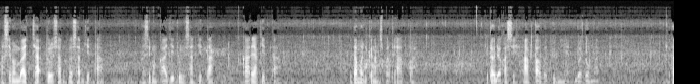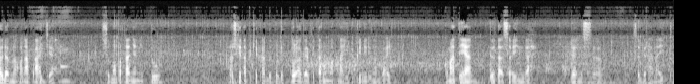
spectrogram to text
Masih membaca tulisan-tulisan kita? Masih mengkaji tulisan kita karya kita. Kita mau dikenang seperti apa? Kita udah kasih apa buat dunia buat umat? Kita udah melakukan apa aja? Semua pertanyaan itu harus kita pikirkan betul-betul agar kita memaknai hidup ini dengan baik. Kematian itu tak seindah dan sederhana itu.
